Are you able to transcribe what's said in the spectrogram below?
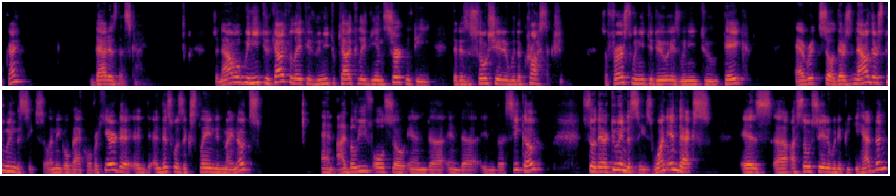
Okay, that is this guy. So now what we need to calculate is we need to calculate the uncertainty that is associated with the cross section. So first we need to do is we need to take every, so there's now there's two indices. So let me go back over here the, and this was explained in my notes and I believe also in the, in the, in the C code. So there are two indices. One index is uh, associated with the PT hat bin,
